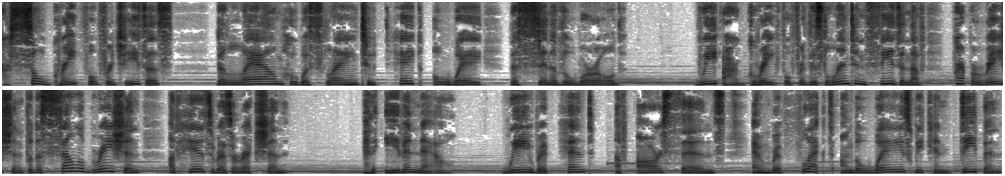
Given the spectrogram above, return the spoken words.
are so grateful for Jesus, the lamb who was slain to take away the sin of the world. We are grateful for this Lenten season of preparation for the celebration of his resurrection. And even now, we repent of our sins and reflect on the ways we can deepen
